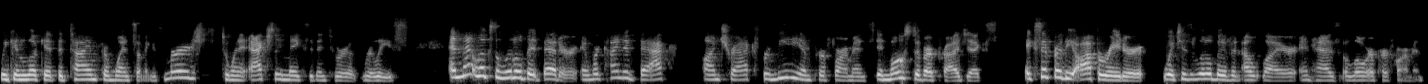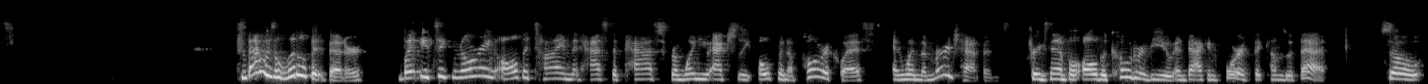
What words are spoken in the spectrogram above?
we can look at the time from when something is merged to when it actually makes it into a release. And that looks a little bit better. And we're kind of back on track for medium performance in most of our projects, except for the operator, which is a little bit of an outlier and has a lower performance. So that was a little bit better but it's ignoring all the time that has to pass from when you actually open a pull request and when the merge happens. For example, all the code review and back and forth that comes with that. So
